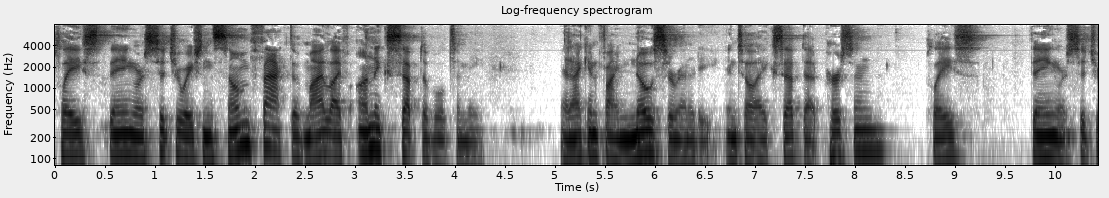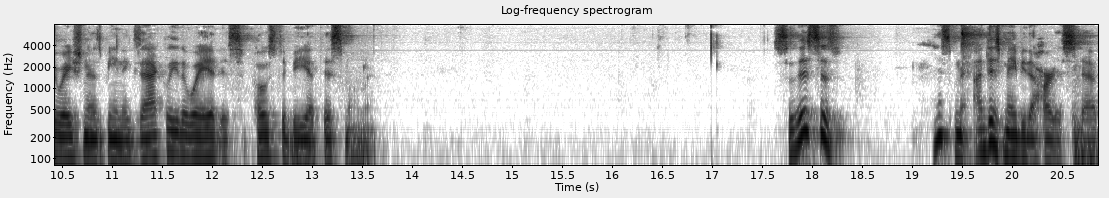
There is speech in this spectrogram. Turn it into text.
place, thing, or situation, some fact of my life unacceptable to me, and I can find no serenity until I accept that person, place, thing, or situation as being exactly the way it is supposed to be at this moment. So, this is this may, uh, this may be the hardest step.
